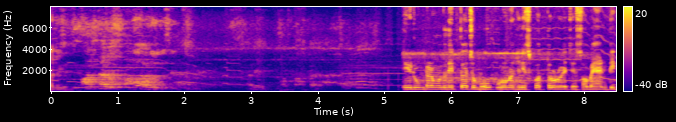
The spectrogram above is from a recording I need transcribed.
আছে কি? এই রুমটার মধ্যে দেখতে পাচ্ছ বহু পুরনো জিনিসপত্র রয়েছে, সব অ্যান্টিক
